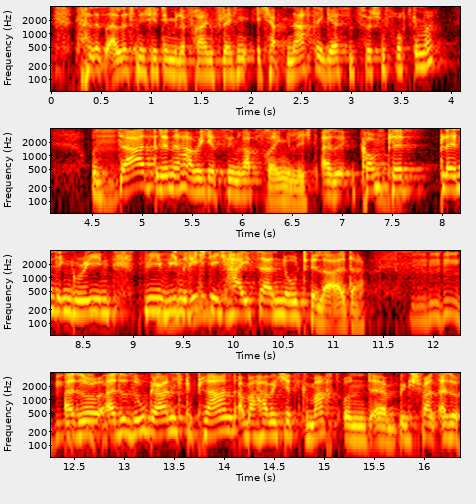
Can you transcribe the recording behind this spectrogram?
weil das alles nicht richtig mit den freien Flächen, ich habe nach der Gerste Zwischenfrucht gemacht. Und mhm. da drinnen habe ich jetzt den Raps reingelegt. Also komplett Planting Green, wie, wie ein richtig heißer No-Tiller, Alter. Also, also so gar nicht geplant, aber habe ich jetzt gemacht und äh, bin gespannt. Also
